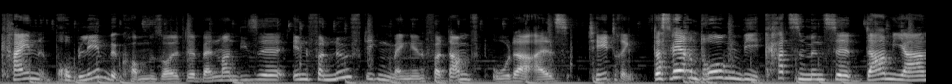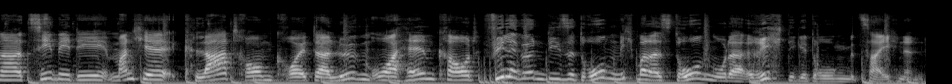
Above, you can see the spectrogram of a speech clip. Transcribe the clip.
kein Problem bekommen sollte, wenn man diese in vernünftigen Mengen verdampft oder als Tee trinkt. Das wären Drogen wie Katzenminze, Damiana, CBD, manche Klartraumkräuter, Löwenohr, Helmkraut. Viele würden diese Drogen nicht mal als Drogen oder richtige Drogen bezeichnen.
